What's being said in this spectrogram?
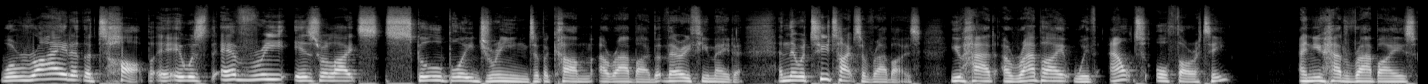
were right at the top. It was every Israelite's schoolboy dream to become a rabbi, but very few made it. And there were two types of rabbis you had a rabbi without authority, and you had rabbis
